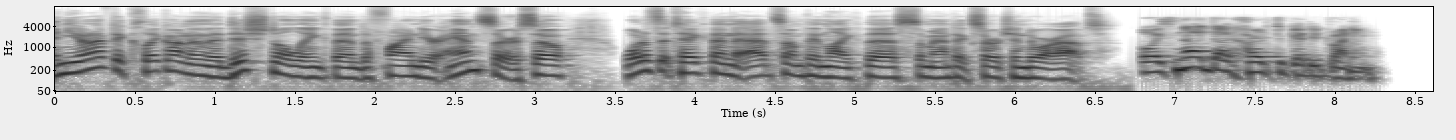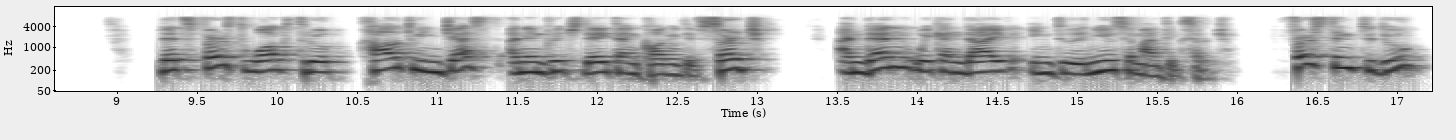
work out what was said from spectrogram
and you don't have to click on an additional link then to find your answer. So, what does it take then to add something like this semantic search into our apps? Oh, it's not that hard to get it running. Let's first walk through how to ingest and enrich data in cognitive search, and then we can dive into the new semantic search. First thing to do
